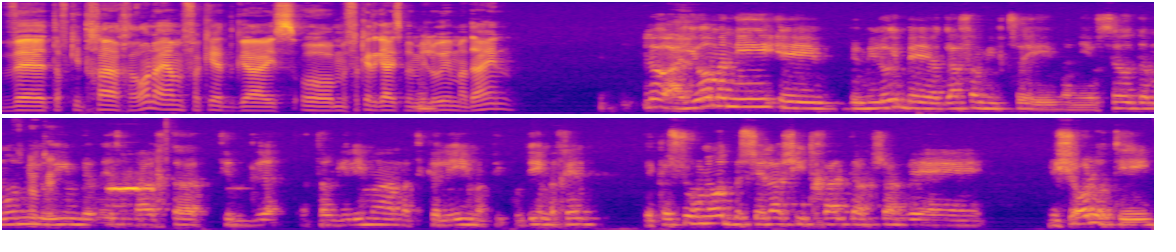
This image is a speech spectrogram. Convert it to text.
ותפקידך האחרון היה מפקד גיס, או מפקד גיס במילואים עדיין? לא, היום אני אה, במילואים באגף המבצעים, אני עושה עוד המון okay. אוקיי. מילואים במערכת התרג... התרגילים המטכ"ליים, הפיקודים, לכן זה קשור מאוד בשאלה שהתחלת עכשיו אה, לשאול אותי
